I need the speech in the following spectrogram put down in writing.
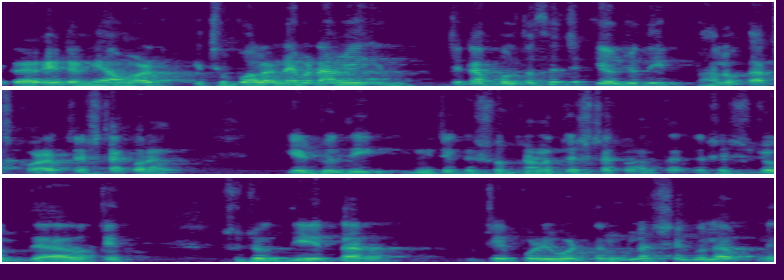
এটা এটা নিয়ে আমার কিছু বলার নেই। বাট আমি যেটা বলতেছি যে, কেউ যদি ভালো কাজ করার চেষ্টা করেন, কেউ যদি নিজেকে শোধরানোর চেষ্টা করেন, তাকে সে সুযোগ দেওয়া উচিত। সুযোগ দিয়ে তার যে পরিবর্তনগুলো, সেগুলো আপনি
